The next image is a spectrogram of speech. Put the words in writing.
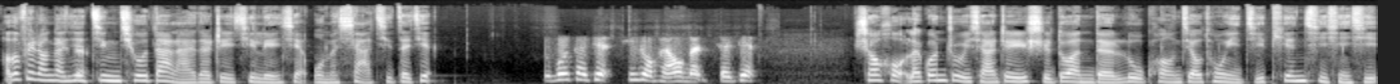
好的，非常感谢静秋带来的这一期连线，我们下期再见。主播再见，听众朋友们再见。稍后来关注一下这一时段的路况、交通以及天气信息。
